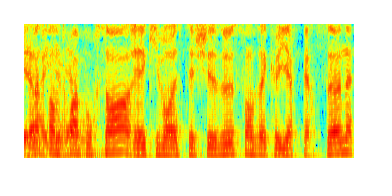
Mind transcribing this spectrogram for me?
63% qui vont rester chez eux sans accueillir personne.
